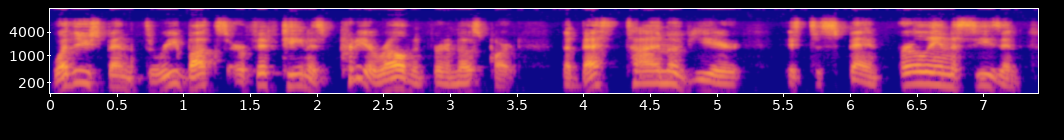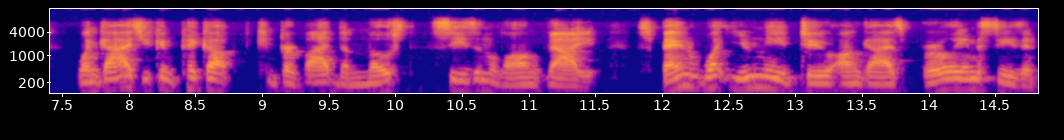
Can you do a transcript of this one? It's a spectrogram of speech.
Whether you spend three bucks or 15 is pretty irrelevant for the most part. The best time of year is to spend early in the season when guys you can pick up can provide the most season long value. Spend what you need to on guys early in the season.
